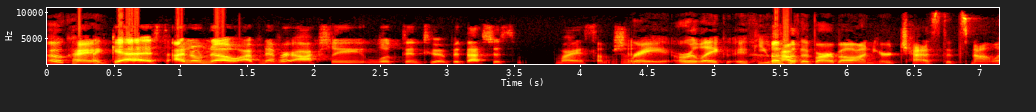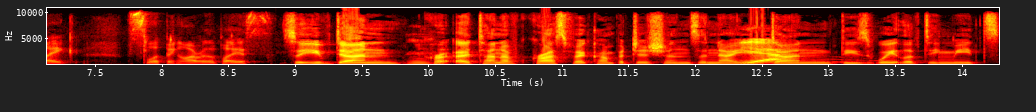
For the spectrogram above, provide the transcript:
Okay. I guess. I don't know. I've never actually looked into it, but that's just my assumption. Right. Or like if you have the barbell on your chest, it's not like slipping all over the place. So you've done mm-hmm. cr- a ton of CrossFit competitions, and now you've Yeah. done these weightlifting meets.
